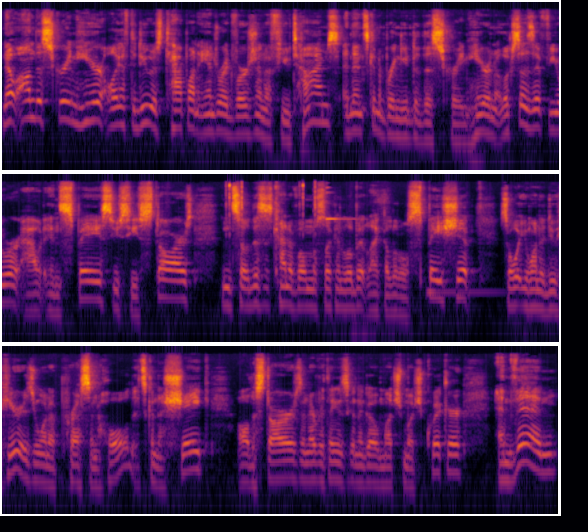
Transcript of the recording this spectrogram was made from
Now on the screen here, all you have to do is tap on Android version a few times, and then it's going to bring you to this screen here, and it looks as if you were out in space, you see stars, and so this is kind of almost looking a little bit like a little spaceship. So what you want to do here is you want to press and hold, it's going to shake, all the stars and everything is going to go much, much quicker, and then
